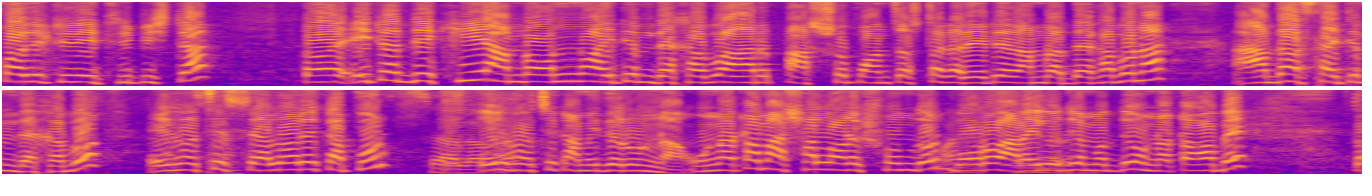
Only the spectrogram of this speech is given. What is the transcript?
কোয়ালিটির এই থ্রি পিসটা তো এটা দেখিয়ে আমরা অন্য আইটেম দেখাবো আর পাঁচশো পঞ্চাশ টাকা রেটের আমরা দেখাবো না আদার্স আইটেম দেখাবো। এই হচ্ছে সালোয়ারের কাপড় এই হচ্ছে কামিদের উন্না। উন্নাটা মাসাল্লাহ অনেক সুন্দর বড় আড়াই গজের মধ্যে উন্নাটা হবে। তো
